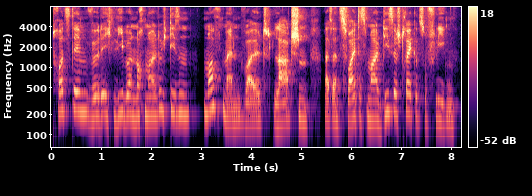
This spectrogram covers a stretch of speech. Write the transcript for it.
Trotzdem würde ich lieber nochmal durch diesen Mothman-Wald latschen, als ein zweites Mal diese Strecke zu fliegen.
